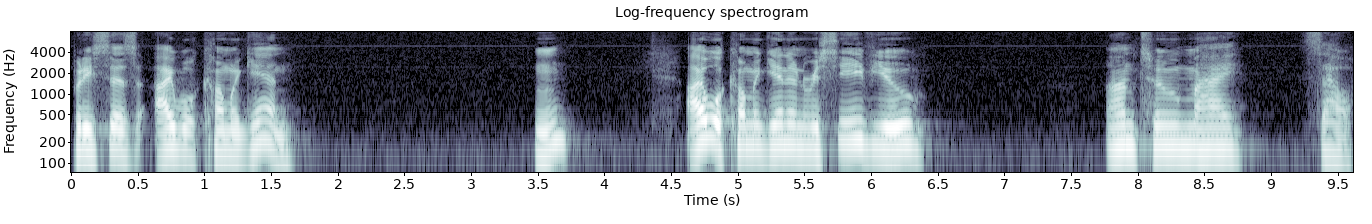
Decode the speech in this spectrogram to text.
But he says, I will come again. Hmm? I will come again and receive you unto myself.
